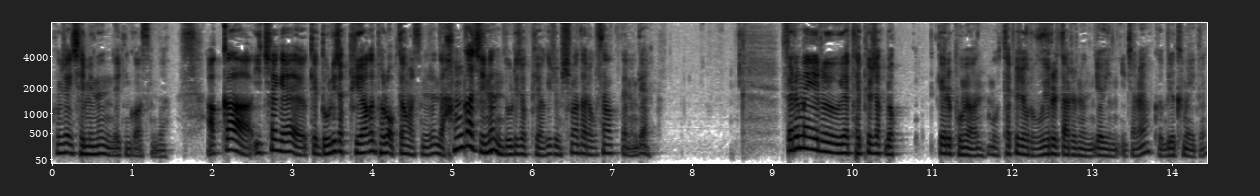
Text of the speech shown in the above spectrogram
굉장히 재밌는 얘기인 것 같습니다. 아까 이 책에 이렇게 논리적 비약은 별로 없다고 말씀드렸는데 한 가지는 논리적 비약이 좀 심하다라고 생각되는 게 페르메이르의 대표작 몇 개를 보면 뭐 대표적으로 우유를 따르는 여인 있잖아요. 그 Milkmaid.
